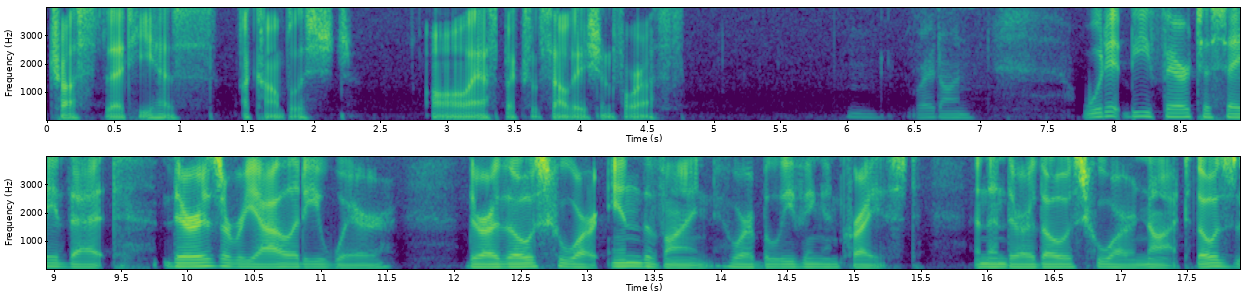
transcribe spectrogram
trust that he has accomplished all aspects of salvation for us. Hmm, right on. Would it be fair to say that there is a reality where there are those who are in the vine who are believing in Christ, and then there are those who are not? Those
